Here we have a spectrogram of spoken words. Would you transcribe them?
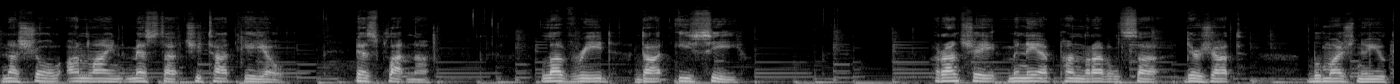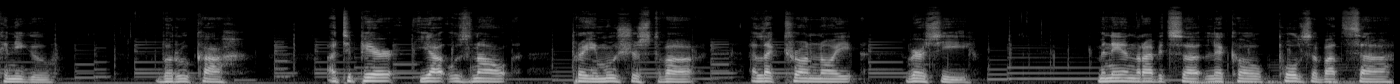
нашел онлайн место читать ее бесплатно. loveread.ec Раньше мне понравился держать бумажную книгу в руках, а теперь я узнал преимущества электронной версии. Мне нравится легко пользоваться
